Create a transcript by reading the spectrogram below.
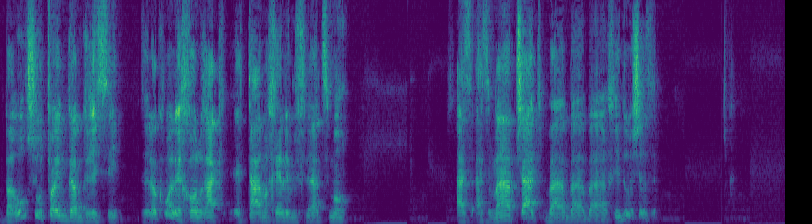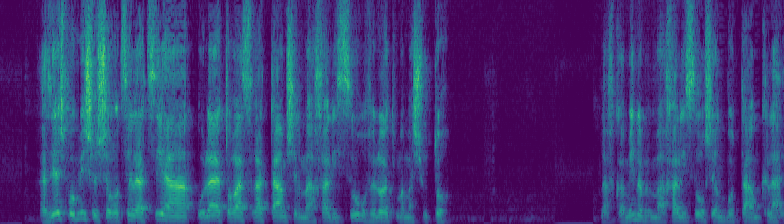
ברור שהוא טועם גם גריסים. זה לא כמו לאכול רק את טעם החלב בפני עצמו. אז, אז מה הפשט בחידוש הזה? אז יש פה מישהו שרוצה להציע, אולי התורה אסרה טעם של מאכל איסור ולא את ממשותו. נפקא מינה במאכל איסור שאין בו טעם כלל.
